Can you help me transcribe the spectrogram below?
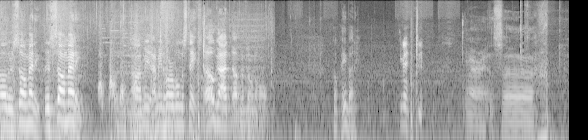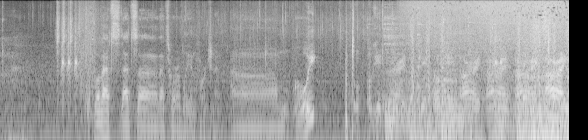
Oh, there's so many. There's so many. Oh, I made I made horrible mistakes. Oh God, oh, I fell in the hole. Oh, hey, buddy. Okay. All right, let's. Uh... Well, that's that's uh, that's horribly unfortunate. Um, oi. Okay, all right, okay, okay, all right, all right, all right, all right.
